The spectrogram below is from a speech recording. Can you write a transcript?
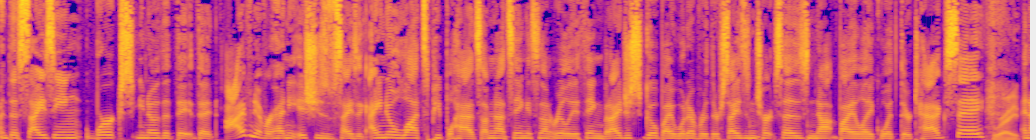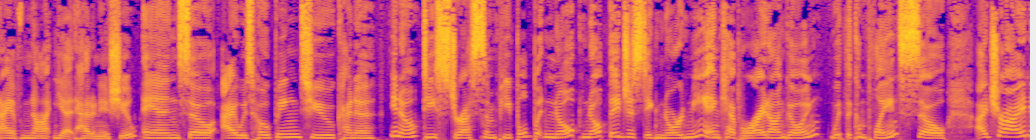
the sizing works. You know that they, that I've never had any issues with sizing. I know lots of people had, so I'm not saying it's not really a thing, but I just go by whatever their sizing chart says, not by like what their tags say. Right. And I have not yet had an issue. And so I was hoping to kind of, you know, de stress some people, but nope, nope. They just ignored me and kept right on going with the complaints. So I tried,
